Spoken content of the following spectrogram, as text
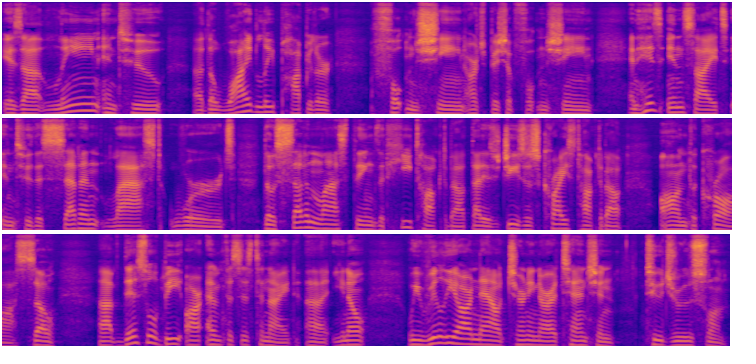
is uh, lean into uh, the widely popular Fulton Sheen, Archbishop Fulton Sheen, and his insights into the seven last words, those seven last things that he talked about, that is, Jesus Christ talked about on the cross. So, uh, this will be our emphasis tonight. Uh, you know, we really are now turning our attention to Jerusalem.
